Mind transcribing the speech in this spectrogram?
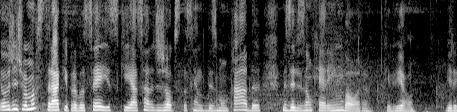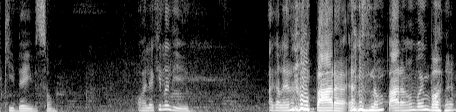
eu, a gente vai mostrar aqui para vocês que a sala de jogos está sendo desmontada, mas eles não querem ir embora. Quer ver? Ó? Vira aqui, Davidson. Olha aquilo ali. A galera não para, eles não param, não vão embora.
